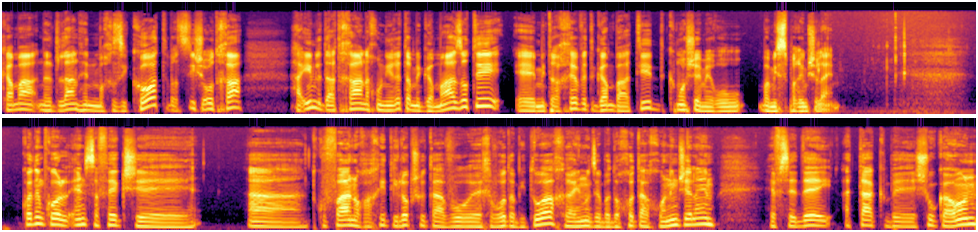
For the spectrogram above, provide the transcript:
כמה נדל"ן הן מחזיקות, ורציתי לשאול אותך, האם לדעתך אנחנו נראה את המגמה הזאת אה, מתרחבת גם בעתיד, כמו שהם הראו במספרים שלהם? קודם כל, אין ספק שהתקופה הנוכחית היא לא פשוטה עבור אה, חברות הביטוח, ראינו את זה בדוחות האחרונים שלהם, הפסדי עתק בשוק ההון,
